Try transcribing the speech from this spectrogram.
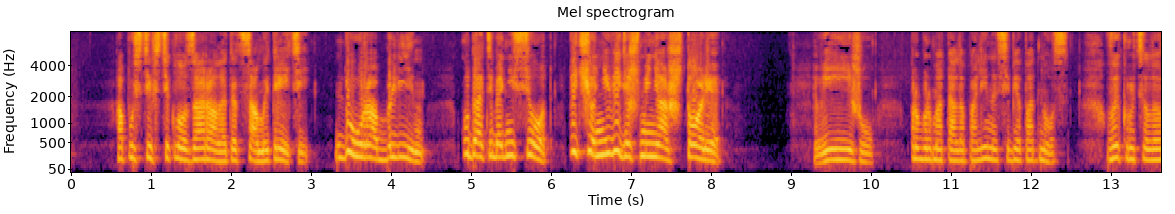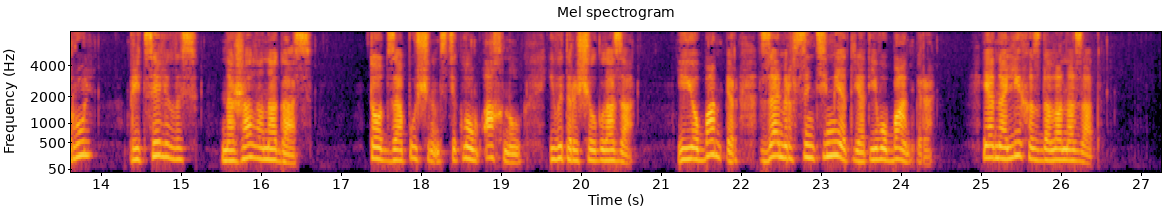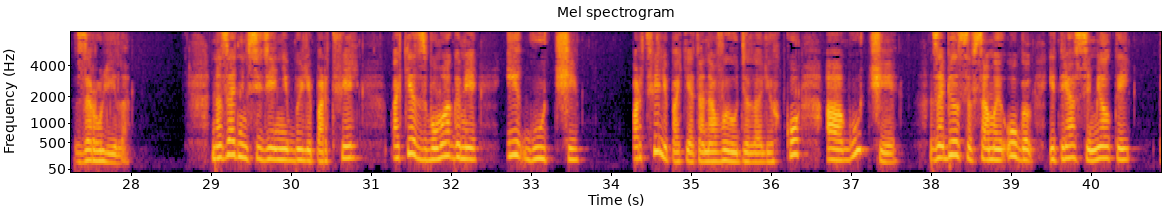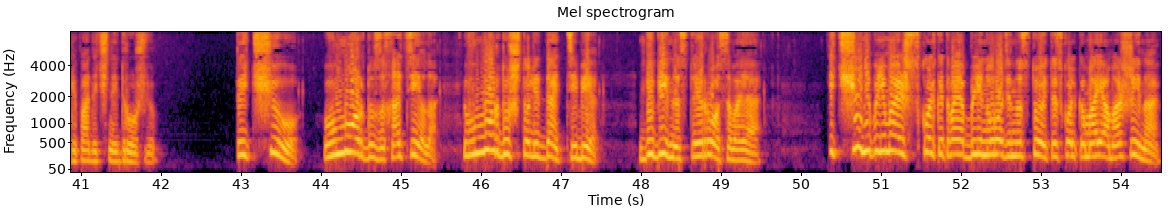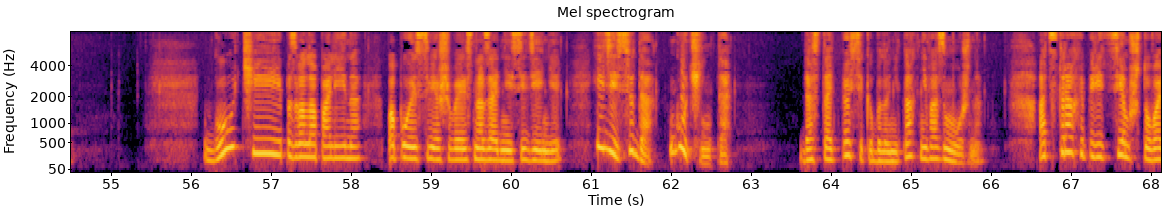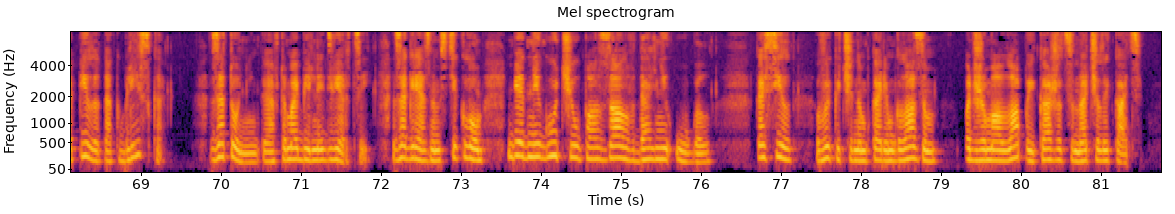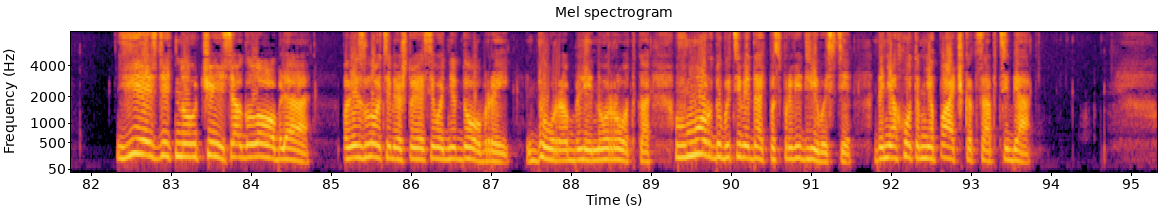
Опустив стекло, заорал этот самый третий. «Дура, блин! Куда тебя несет? Ты что, не видишь меня, что ли?» «Вижу», — пробормотала Полина себе под нос. Выкрутила руль, прицелилась, нажала на газ. Тот за опущенным стеклом ахнул и вытаращил глаза. Ее бампер замер в сантиметре от его бампера, и она лихо сдала назад. Зарулила. На заднем сиденье были портфель, пакет с бумагами и Гуччи. Портфель и пакет она выудила легко, а Гуччи забился в самый угол и трясся мелкой припадочной дрожью. «Ты чё, в морду захотела? В морду, что ли, дать тебе, дубина стаиросовая? Ты чё не понимаешь, сколько твоя, блин, уродина стоит и сколько моя машина?» «Гуччи!» — позвала Полина — по пояс свешиваясь на заднее сиденье. «Иди сюда, гученька!» Достать песика было никак невозможно. От страха перед тем, что вопило так близко, за тоненькой автомобильной дверцей, за грязным стеклом, бедный Гуччи уползал в дальний угол. Косил выкоченным карим глазом, поджимал лапы и, кажется, начал икать. «Ездить научись, оглобля!» Повезло тебе, что я сегодня добрый. Дура, блин, уродка. В морду бы тебе дать по справедливости. Да неохота мне пачкаться об тебя.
